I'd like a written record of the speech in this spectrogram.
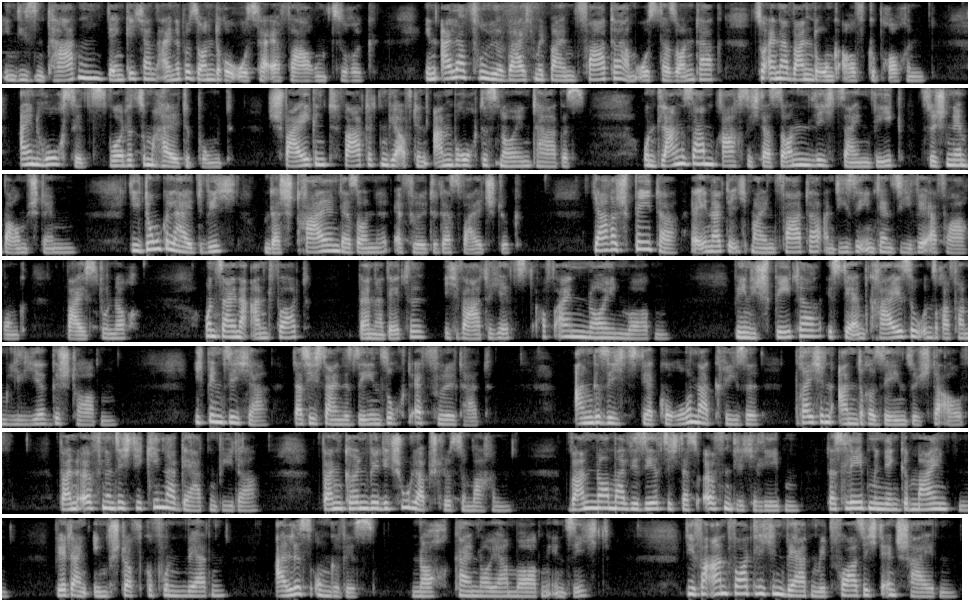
In diesen Tagen denke ich an eine besondere Ostererfahrung zurück. In aller Frühe war ich mit meinem Vater am Ostersonntag zu einer Wanderung aufgebrochen. Ein Hochsitz wurde zum Haltepunkt. Schweigend warteten wir auf den Anbruch des neuen Tages. Und langsam brach sich das Sonnenlicht seinen Weg zwischen den Baumstämmen. Die Dunkelheit wich und das Strahlen der Sonne erfüllte das Waldstück. Jahre später erinnerte ich meinen Vater an diese intensive Erfahrung. Weißt du noch? Und seine Antwort, Bernadette, ich warte jetzt auf einen neuen Morgen. Wenig später ist er im Kreise unserer Familie gestorben. Ich bin sicher, dass sich seine Sehnsucht erfüllt hat. Angesichts der Corona-Krise brechen andere Sehnsüchte auf. Wann öffnen sich die Kindergärten wieder? Wann können wir die Schulabschlüsse machen? Wann normalisiert sich das öffentliche Leben, das Leben in den Gemeinden? Wird ein Impfstoff gefunden werden? Alles ungewiss. Noch kein neuer Morgen in Sicht. Die Verantwortlichen werden mit Vorsicht entscheiden.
